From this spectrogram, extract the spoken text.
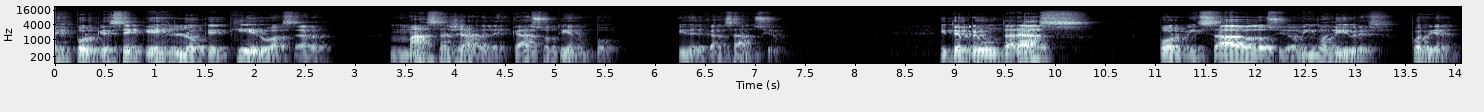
es porque sé que es lo que quiero hacer más allá del escaso tiempo y del cansancio. Y te preguntarás por mis sábados y domingos libres. Pues bien,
